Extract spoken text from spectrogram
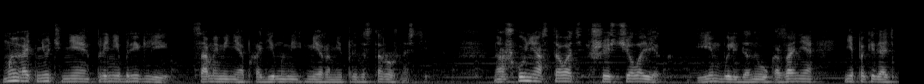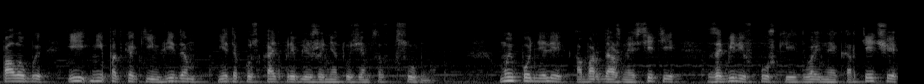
мы отнюдь не пренебрегли самыми необходимыми мерами предосторожности. На шхуне осталось шесть человек, и им были даны указания не покидать палубы и ни под каким видом не допускать приближения туземцев к судну. Мы подняли абордажные сети, забили в пушки двойные картечи,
